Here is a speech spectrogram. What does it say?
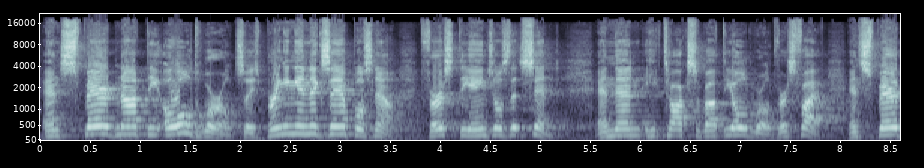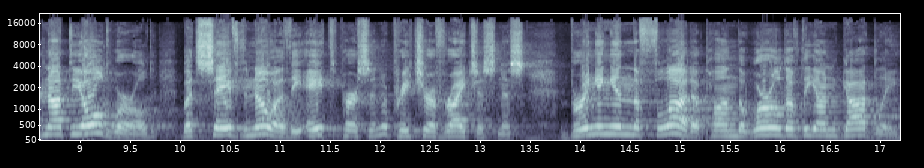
and spared not the old world. So he's bringing in examples now. First, the angels that sinned. And then he talks about the old world. Verse 5 And spared not the old world, but saved Noah, the eighth person, a preacher of righteousness, bringing in the flood upon the world of the ungodly,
